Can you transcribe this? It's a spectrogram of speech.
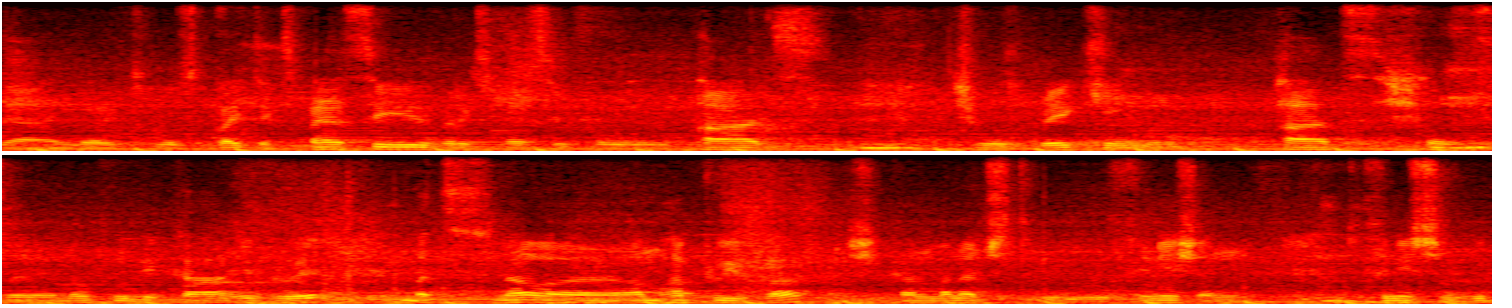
Yeah, and uh, it was quite expensive, very expensive for pads. She was breaking she was uh, knocking the car everywhere. But now uh, I'm happy with her. She can manage to finish and to finish in good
